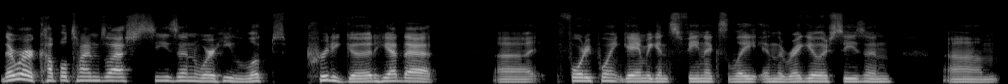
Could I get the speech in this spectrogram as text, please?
there were a couple times last season where he looked pretty good. He had that uh, 40 point game against Phoenix late in the regular season. Um,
